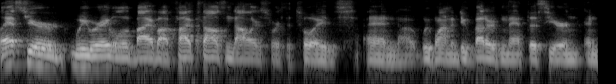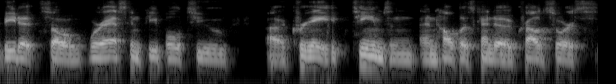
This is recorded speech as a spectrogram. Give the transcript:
Last year, we were able to buy about $5,000 worth of toys, and uh, we want to do better than that this year and, and beat it. So we're asking people to uh, create teams and, and help us kind of crowdsource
